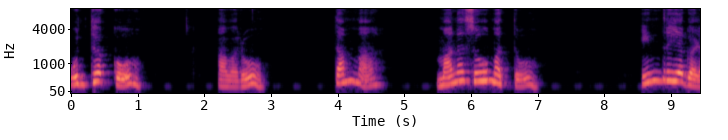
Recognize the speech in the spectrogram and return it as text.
ಉದ್ದಕ್ಕೂ ಅವರು ತಮ್ಮ ಮನಸ್ಸು ಮತ್ತು ಇಂದ್ರಿಯಗಳ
